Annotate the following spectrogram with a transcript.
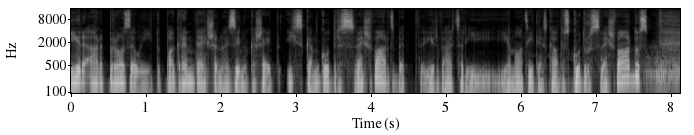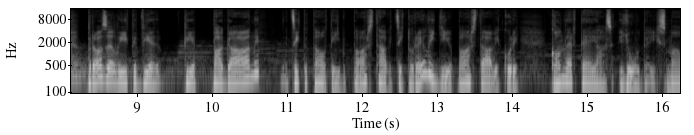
ir ar prozelītu pagremdēšanu. Es zinu, ka šeit izskan gudrs svešvārds, bet ir vērts arī iemācīties kādus gudrus svešvārdus. Prozelīti bija tie pagāni, citu tautību pārstāvi, citu reliģiju pārstāvi, kuri konvertējās jūdaismā.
